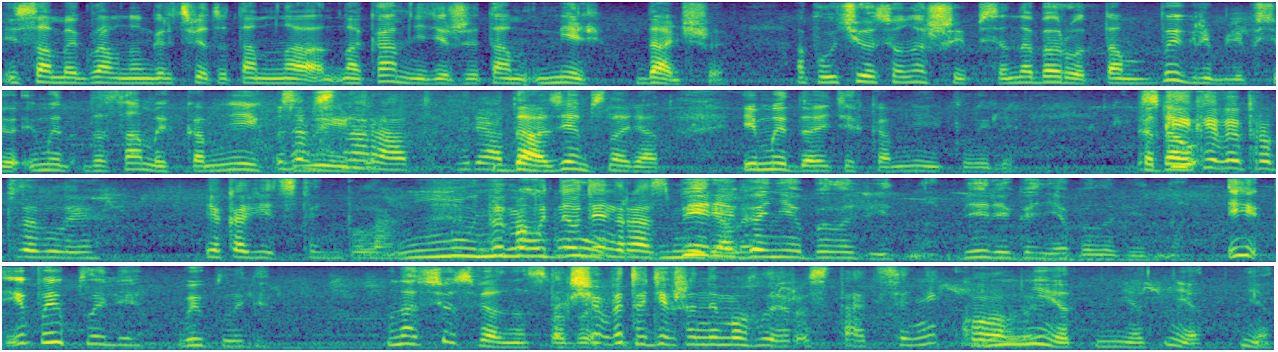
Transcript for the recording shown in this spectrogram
И самое главное, он говорит, Света, там на, на камне держи, там мель дальше. А получилось, он ошибся. Наоборот, там выгребли все, и мы до самых камней плыли. Земснарад рядом. Да, земснаряд. И мы до этих камней плыли. Когда- Скільки ви пропливли? Яка відстань була? Ну, не Вы, мабуть, не могу. один раз Берега меряли. не было видно. Берега не было видно. И, и выплыли, выплыли. У нас все связано с Так водой. що ви тоді вже не могли розстатися ніколи. Нет, нет, нет, нет,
